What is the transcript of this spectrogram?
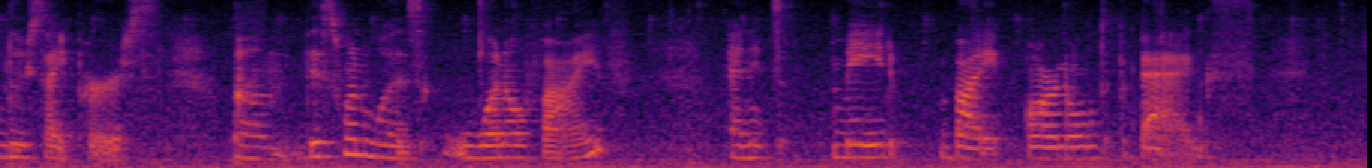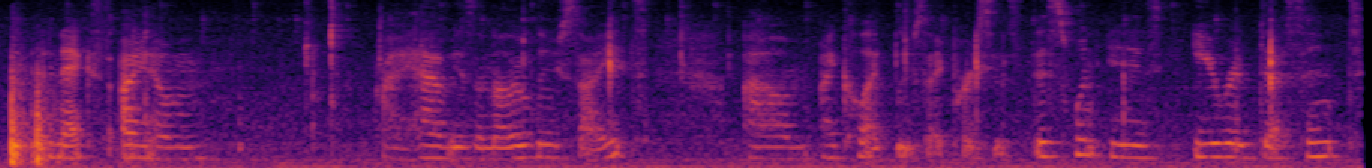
lucite purse. Um, this one was 105 and it's made by Arnold Bags. The next item I have is another lucite. Um, I collect lucite purses. This one is iridescent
